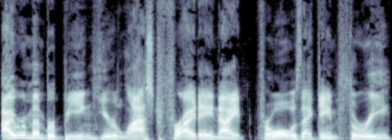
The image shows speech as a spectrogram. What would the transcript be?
I remember being here last Friday night for what was that, game three?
